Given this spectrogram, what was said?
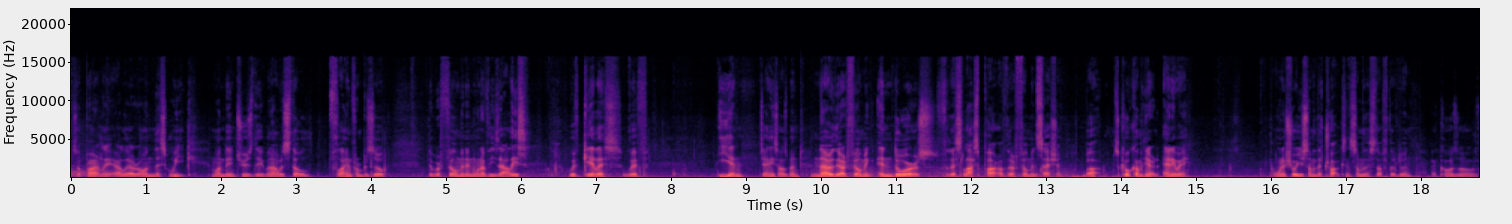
So apparently earlier on this week, Monday and Tuesday, when I was still flying from Brazil, they were filming in one of these alleys with Gaelis, with Ian, Jenny's husband. Now they are filming indoors for this last part of their filming session. But it's cool coming here anyway. I want to show you some of the trucks and some of the stuff they're doing because of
